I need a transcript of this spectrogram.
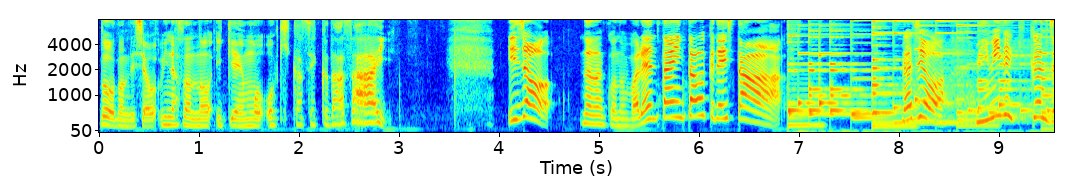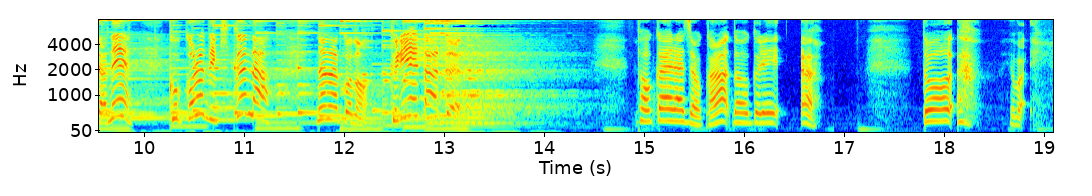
どうなんでしょう？皆さんの意見をお聞かせください。以上7個のバレンタイントークでした。ラジオは耳で聞くんじゃねえ。心で聞くんだ。7個のクリエイターズ。東海ラジオから動画リあどうやばい。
